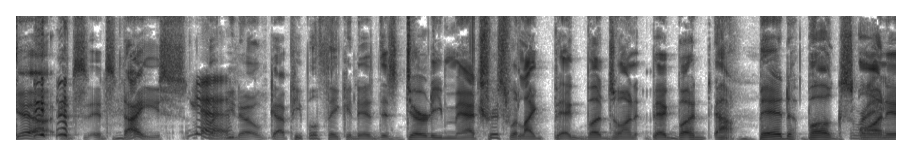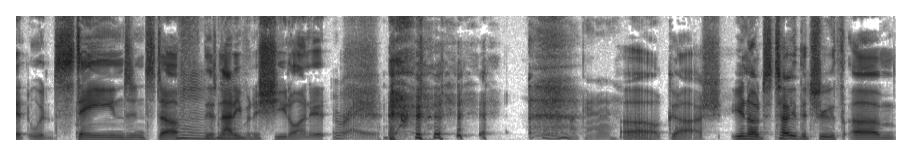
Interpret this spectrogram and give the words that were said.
yeah, it's it's nice. Yeah. but, you know, got people thinking there's this dirty mattress with like bed bugs on it, bed bud, uh, bed bugs on it with stains and stuff. There's not even a sheet on it. Right. oh my god. Oh gosh, you know to tell you the truth, um,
